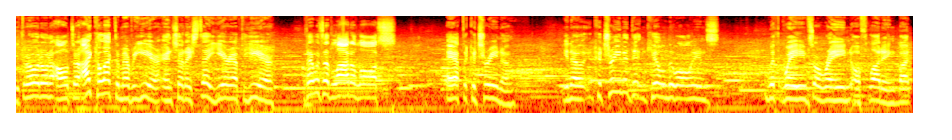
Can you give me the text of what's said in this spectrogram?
you throw it on the altar. I collect them every year, and so they stay year after year. There was a lot of loss after Katrina. You know, Katrina didn't kill New Orleans with waves or rain or flooding, but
